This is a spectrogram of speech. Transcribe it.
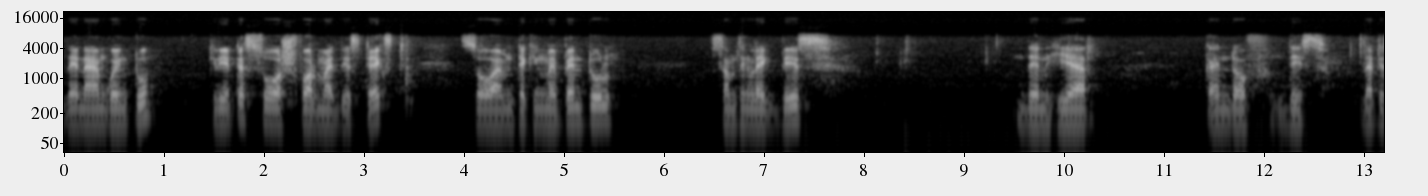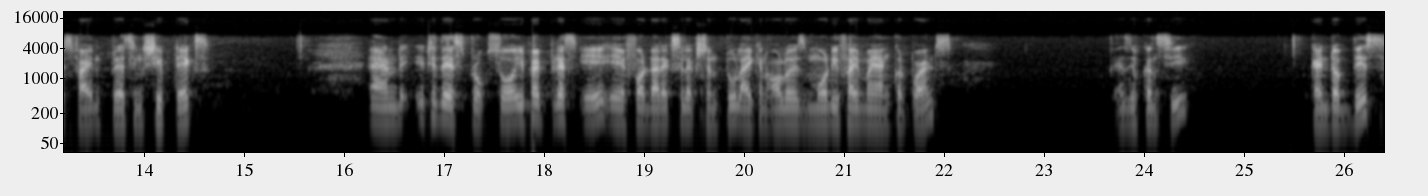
then I am going to create a source for my this text. So I'm taking my pen tool something like this. Then here kind of this. That is fine pressing shift X. And it is a stroke. So if I press A, A for direct selection tool I can always modify my anchor points. As you can see kind of this.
